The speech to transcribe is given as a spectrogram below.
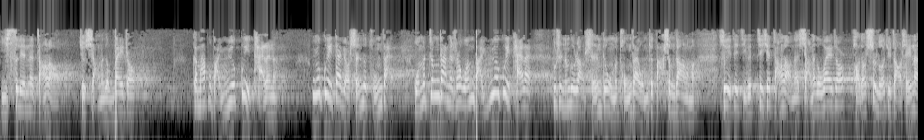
以色列的长老就想了个歪招，干嘛不把约柜抬来呢？约柜代表神的同在，我们征战的时候，我们把约柜抬来，不是能够让神跟我们同在，我们就打胜仗了吗？所以这几个这些长老呢，想了个歪招，跑到示罗去找谁呢？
